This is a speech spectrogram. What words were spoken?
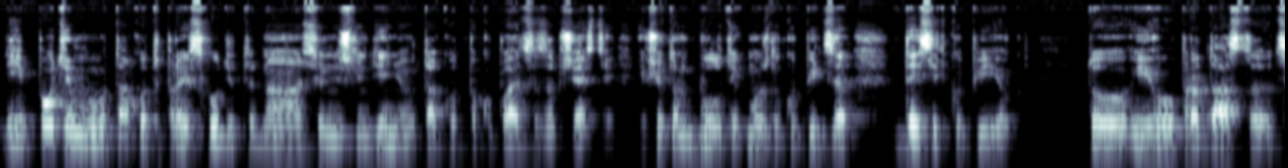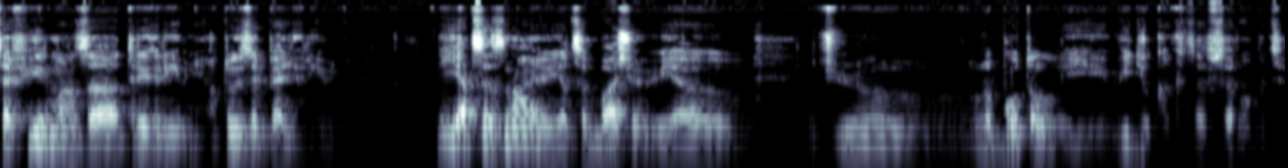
І потім так от происходит на сьогоднішній день, так от покупаються запчасті. Якщо там болтик можна купити за 10 копійок, то його продасть ця фірма за 3 гривні, а то й за 5 гривень. Я це знаю, я це бачив, я працював і бачив, як це все робиться.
